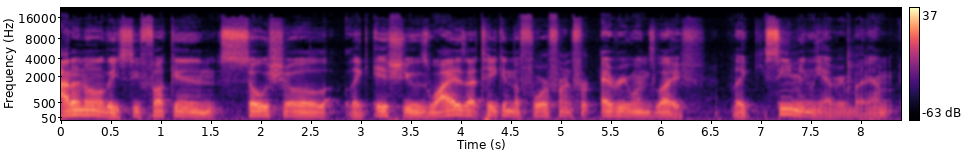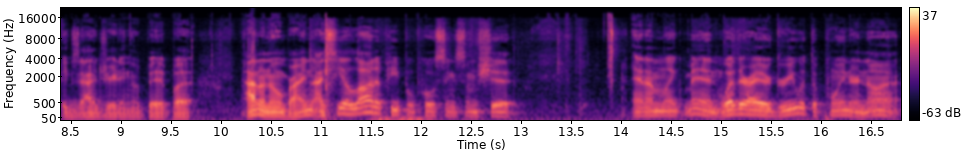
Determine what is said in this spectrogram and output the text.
I don't know, they see fucking social like issues. Why is that taking the forefront for everyone's life? Like seemingly everybody. I'm exaggerating a bit, but I don't know, Brian. I see a lot of people posting some shit and I'm like, man, whether I agree with the point or not,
